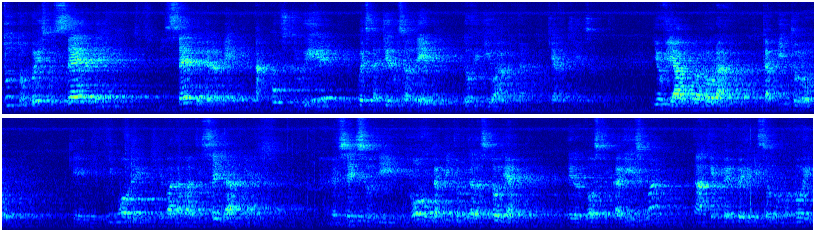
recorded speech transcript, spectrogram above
Tutto questo serve, serve veramente a costruire questa Gerusalemme dove Dio abita, che è la Chiesa. Io vi auguro allora capitolo che dimori che vada avanti sei anni, eh, nel senso di un nuovo capitolo della storia del vostro carisma, anche per quelli che sono con noi,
